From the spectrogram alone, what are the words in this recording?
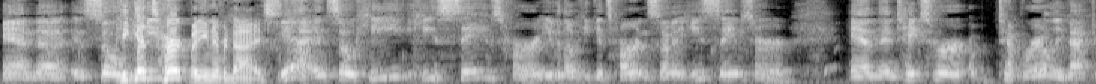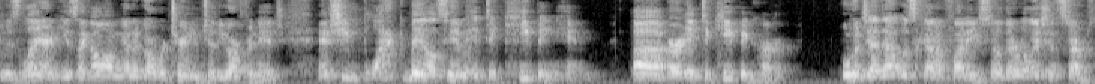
and uh, so he gets hurt, but he never dies. yeah, and so he he saves her, even though he gets hurt and stuff. He saves her, and then takes her temporarily back to his lair. And he's like, "Oh, I'm going to go return you to the orphanage." And she blackmails him into keeping him, uh, or into keeping her, which I thought was kind of funny. So their relationship starts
